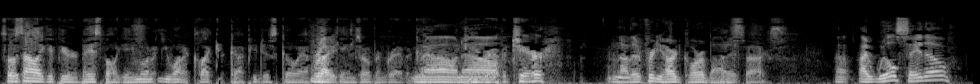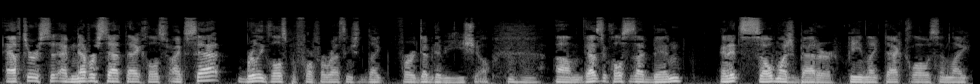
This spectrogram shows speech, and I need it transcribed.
So it's not like if you're at a baseball game, you want, you want a collector cup, you just go after Right. the game's over and grab a cup. No, you no. Grab a chair. No, they're pretty hardcore about That it. sucks. Uh, I will say though, after I've never sat that close. I've sat really close before for wrestling, like for a WWE show. Mm-hmm. Um, that's the closest I've been, and it's so much better being like that close and like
